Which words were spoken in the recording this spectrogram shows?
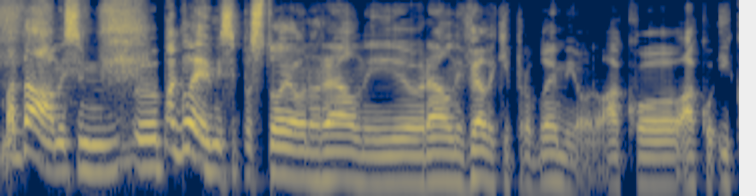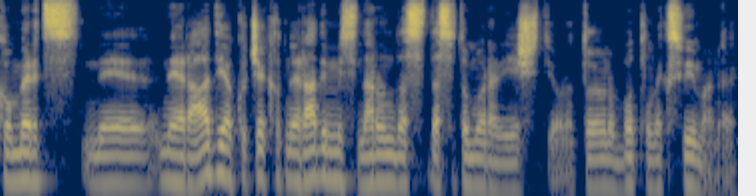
Ma da, mislim, e, pa gledaj, mislim, postoje ono realni, realni veliki problemi, ono, ako, ako e-commerce ne, ne radi, ako checkout ne radi, mislim, naravno da da se to mora riješiti, ono, to je ono bottleneck svima, ne.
